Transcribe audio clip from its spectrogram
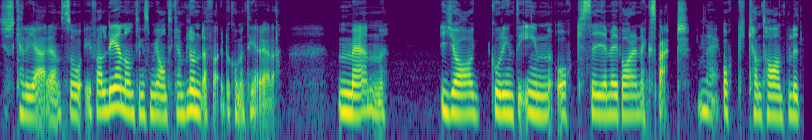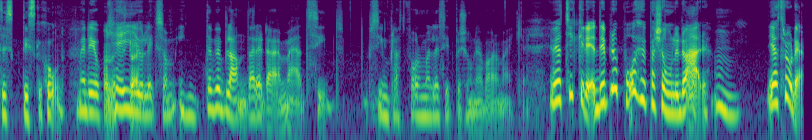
just karriären så ifall det är någonting som jag inte kan blunda för, då kommenterar jag det. Men jag går inte in och säger mig vara en expert Nej. och kan ta en politisk diskussion. Men det är okej förstår. att liksom inte beblanda det där med sin, sin plattform eller sitt personliga varumärke. Men jag tycker det. Det beror på hur personlig du är. Jag tror det.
